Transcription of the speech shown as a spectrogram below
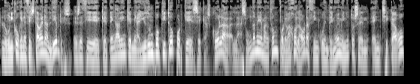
lo único que necesitaba eran liebres. Es decir, que tenga alguien que me ayude un poquito porque se cascó la, segunda media maratón por debajo de la hora, 59 minutos en, en Chicago,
